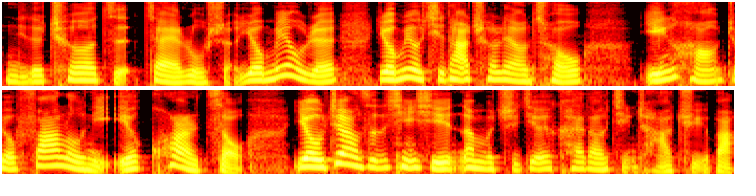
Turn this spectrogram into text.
你的车子在路上有没有人，有没有其他车辆从银行就 follow 你一块儿走，有这样子的情形，那么直接开到警察局吧。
